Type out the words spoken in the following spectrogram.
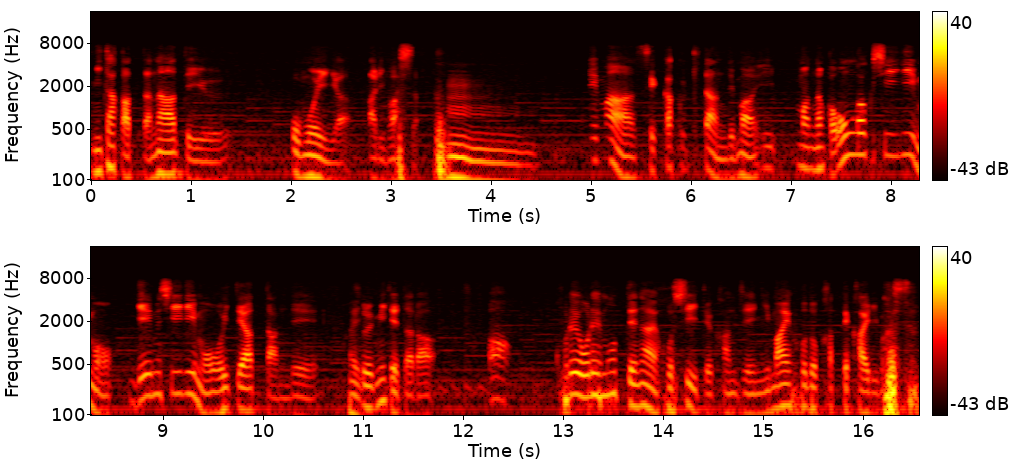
見たかったなっていう思いがありました。うん。で、まあ、せっかく来たんで、まあ、まあ、なんか音楽 CD も、ゲーム CD も置いてあったんで、はい、それ見てたら、あ、これ俺持ってない、欲しいっていう感じで2枚ほど買って帰りました。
